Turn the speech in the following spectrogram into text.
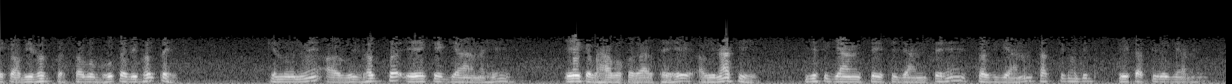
एक अविभक्त सर्वभूत विभक्त है। किन्तु उनमें अविभक्त एक ज्ञान है। एक भाव पदार्थ है, अविनाशी है। जिस ज्ञान से इसे जानते हैं तद ज्ञान सात्विक सात्विक ज्ञान है।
